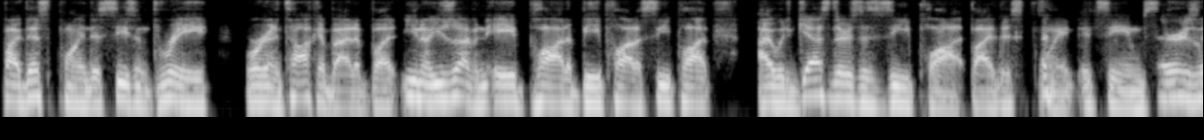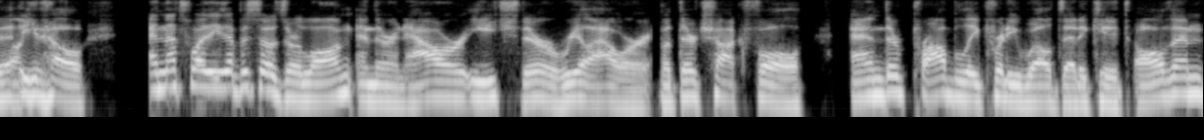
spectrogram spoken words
by this point, this season three, we're going to talk about it. But, you know, usually I have an A plot, a B plot, a C plot. I would guess there's a Z plot by this point, it seems. there is a You know, and that's why these episodes are long and they're an hour each. They're a real hour, but they're chock full and they're probably pretty well dedicated to all of them.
